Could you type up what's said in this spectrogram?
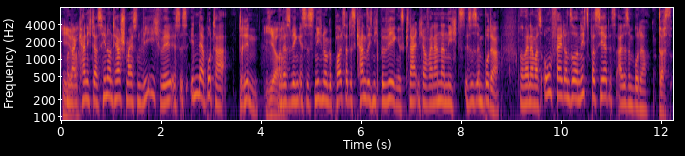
Ja. Und dann kann ich das hin und her schmeißen, wie ich will. Es ist in der Butter drin. Ja. Und deswegen ist es nicht nur gepolstert, es kann sich nicht bewegen, es knallt nicht aufeinander, nichts. Es ist im Butter. Und wenn da was umfällt und so und nichts passiert, ist alles im Butter. Das,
